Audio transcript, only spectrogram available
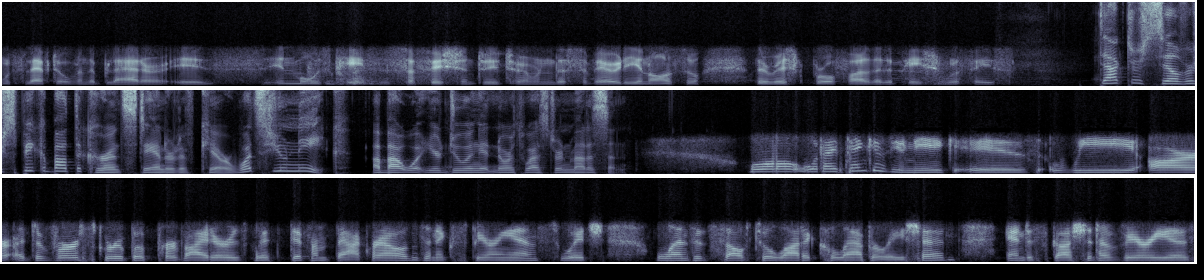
what's left over in the bladder is in most cases sufficient to determine the severity and also the risk profile that a patient will face. Dr. Silver, speak about the current standard of care. What's unique about what you're doing at Northwestern Medicine? Well, what I think is unique is we are a diverse group of providers with different backgrounds and experience, which lends itself to a lot of collaboration and discussion of various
